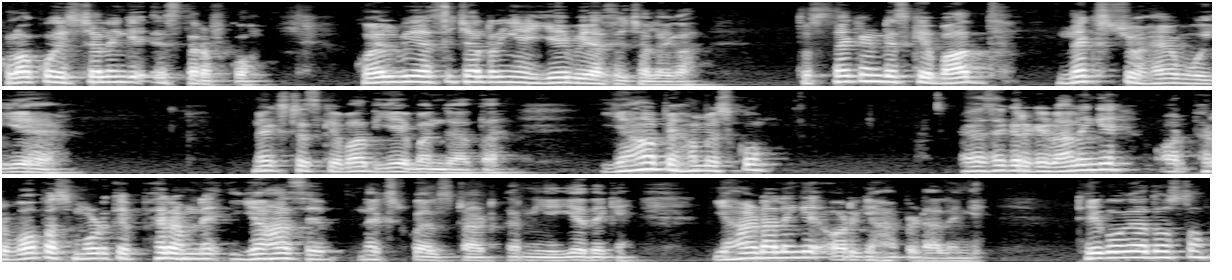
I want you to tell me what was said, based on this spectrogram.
क्लॉक इस चलेंगे इस तरफ़ को। कोयल भी ऐसी चल रही है, ये भी ऐसे चलेगा। तो सेकंड इसके बाद नेक्स्ट जो है वो ये है। नेक्स्ट इसके बाद ये बन जाता है। यहाँ पे हम इसको ऐसे करके डालेंगे और फिर वापस मोड़ के फिर हमने यहाँ से नेक्स्ट कोयल स्टार्ट करनी है। ये देखें, यहाँ डालेंगे और यहाँ पे डालेंगे। ठीक हो गया दोस्तों,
